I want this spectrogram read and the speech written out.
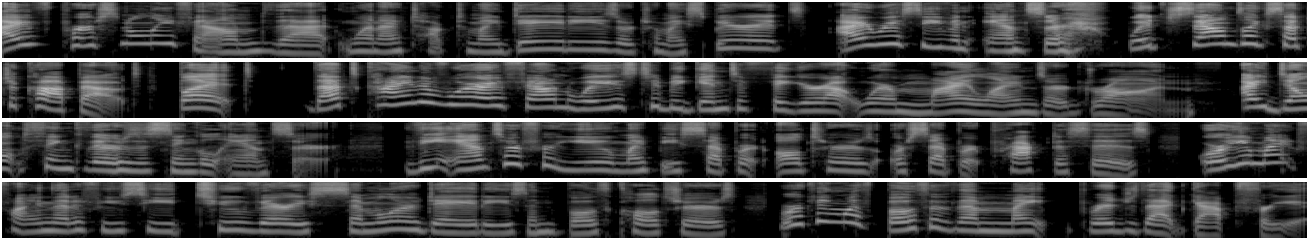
I've personally found that when I talk to my deities or to my spirits, I receive an answer, which sounds like such a cop out, but that's kind of where I found ways to begin to figure out where my lines are drawn. I don't think there's a single answer. The answer for you might be separate altars or separate practices, or you might find that if you see two very similar deities in both cultures, working with both of them might bridge that gap for you.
